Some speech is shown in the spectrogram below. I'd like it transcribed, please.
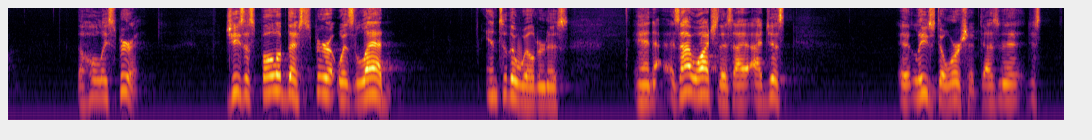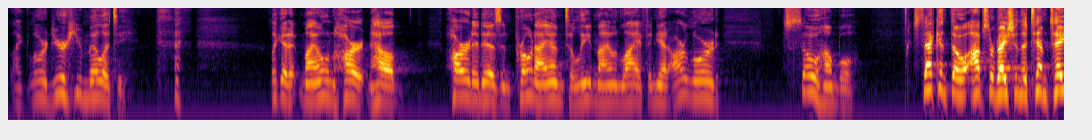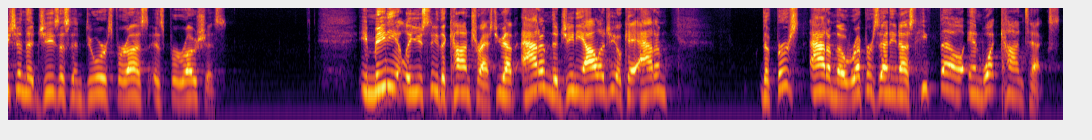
The Holy Spirit. Jesus, full of the Spirit, was led into the wilderness. And as I watch this, I, I just, it leads to worship, doesn't it? Just like, Lord, your humility. Look at it, my own heart and how hard it is and prone I am to lead my own life. And yet, our Lord, so humble. Second, though, observation the temptation that Jesus endures for us is ferocious immediately you see the contrast. You have Adam, the genealogy. Okay, Adam. The first Adam, though, representing us, he fell in what context?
